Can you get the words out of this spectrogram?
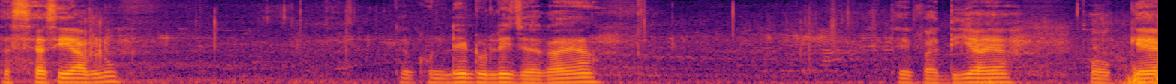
ਦੱਸਿਆ ਸੀ ਆਪ ਨੂੰ। ਤੇ ਖੁੱਲੀ ਡੁੱਲੀ ਜਗ੍ਹਾ ਆ। ਤੇ ਵਧੀਆ ਆ। ਓਕੇ ਆ।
